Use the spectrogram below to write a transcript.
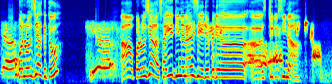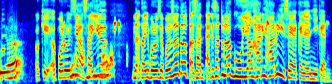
Ya. Puan Rozia ke tu? Ya. Ah, Puan Rozia, saya Dina Nazir daripada uh, Studio Sina. Ya. Okey, uh, Puan Rozia, saya nak tanya Puan Rozia. Puan Rozia tahu tak ada satu lagu yang hari-hari saya akan nyanyikan?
